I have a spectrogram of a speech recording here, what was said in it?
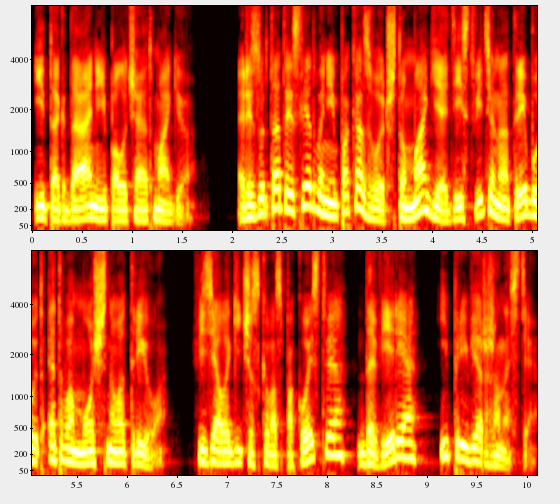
И тогда они получают магию. Результаты исследований показывают, что магия действительно требует этого мощного трио физиологического спокойствия, доверия и приверженности.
